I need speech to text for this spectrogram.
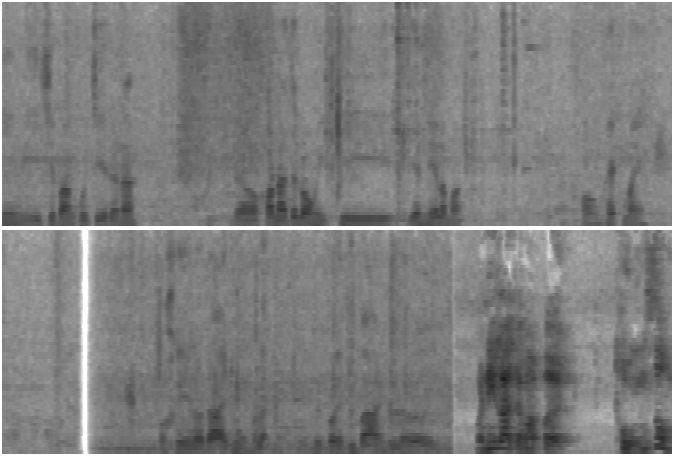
นี่มีอิชิบังกุจิด้วยนะ เดี๋ยวเขาน่าจะลงอีกทีเย็นนี้แหละมั้งของแพ็คใหม่ โอเคเราได้ถุงมาแล้วไปเปิดที่บ้านกันเลย วันนี้เราจะมาเปิดถุงสุ่ม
